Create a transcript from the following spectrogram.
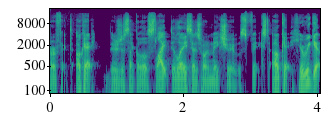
Perfect. Okay. There's just like a little slight delay, so I just want to make sure it was fixed. Okay, here we go.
